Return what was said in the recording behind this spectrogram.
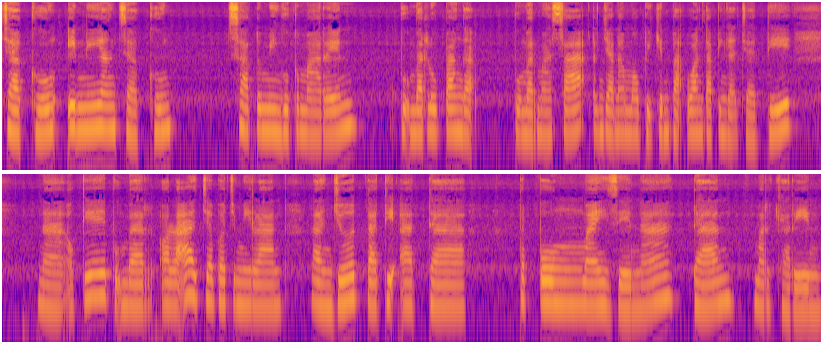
jagung ini yang jagung satu minggu kemarin Bu Umar lupa nggak Bu Umar masak rencana mau bikin bakwan tapi nggak jadi. Nah oke okay, Bu Umar olah aja buat cemilan. Lanjut tadi ada tepung maizena dan margarin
